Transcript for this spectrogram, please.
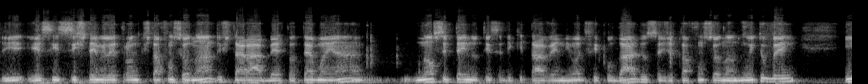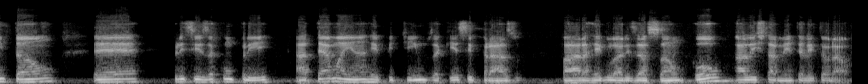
esse sistema eletrônico está funcionando, estará aberto até amanhã. Não se tem notícia de que está havendo nenhuma dificuldade, ou seja, está funcionando muito bem. Então, é, precisa cumprir até amanhã, repetimos aqui esse prazo para regularização ou alistamento eleitoral.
